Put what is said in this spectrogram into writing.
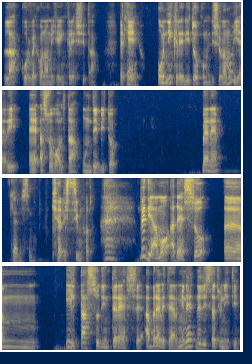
la curva economica in crescita, perché okay. ogni credito, come dicevamo ieri, è a sua volta un debito. Bene? Chiarissimo. Chiarissimo. Vediamo adesso um, il tasso di interesse a breve termine negli Stati Uniti.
